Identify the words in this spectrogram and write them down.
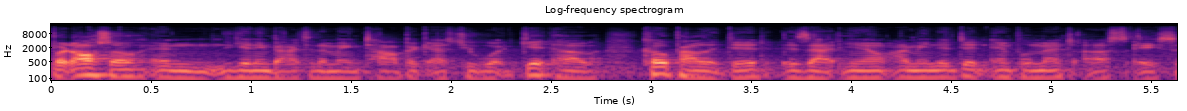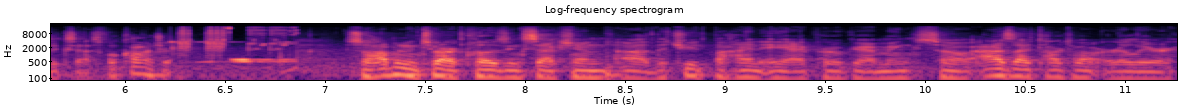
but also, and getting back to the main topic as to what GitHub Copilot did is that, you know, I mean, it did implement us a successful contract. So hopping into our closing section, uh, the truth behind AI programming. So as I talked about earlier,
